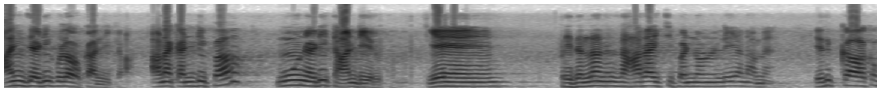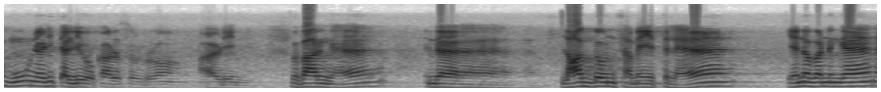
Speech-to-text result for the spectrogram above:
அஞ்சு அடிக்குள்ளே உக்காந்துக்கலாம் ஆனால் கண்டிப்பாக மூணு அடி தாண்டி இருக்கணும். ஏன்? இப்போ இதெல்லாம் ஆராய்ச்சி பண்ணணும் இல்லையா நாம்? எதுக்காக மூணு அடி தள்ளி உட்கார சொல்கிறோம் அப்படின்னு. இப்போ பாருங்கள் இந்த லாக்டவுன் சமயத்தில் என்ன பண்ணுங்க?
